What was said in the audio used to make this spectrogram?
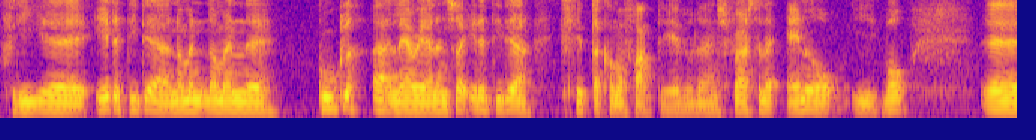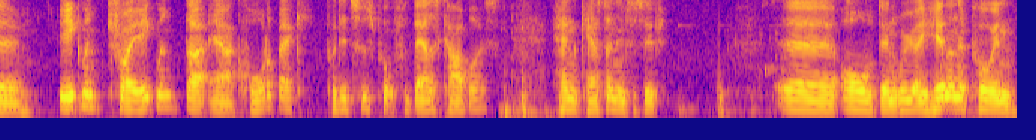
Fordi øh, et af de der, når man, når man øh, googler ja. Larry Allen, så et af de der klip, der kommer frem, det er vel hans første eller andet år, i hvor øh, Aikman, Troy Aikman, der er quarterback på det tidspunkt for Dallas Cowboys, han kaster en interception. Øh, og den ryger i hænderne på en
